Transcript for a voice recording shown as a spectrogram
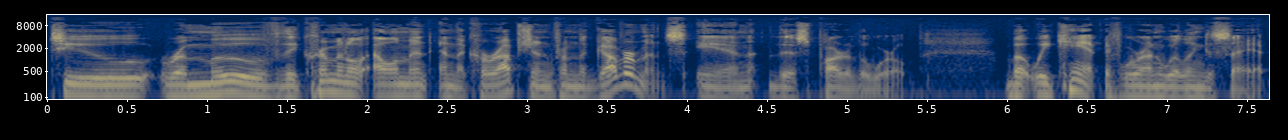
to remove the criminal element and the corruption from the governments in this part of the world. But we can't if we're unwilling to say it.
